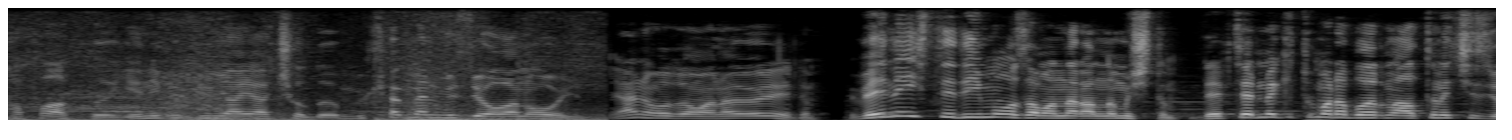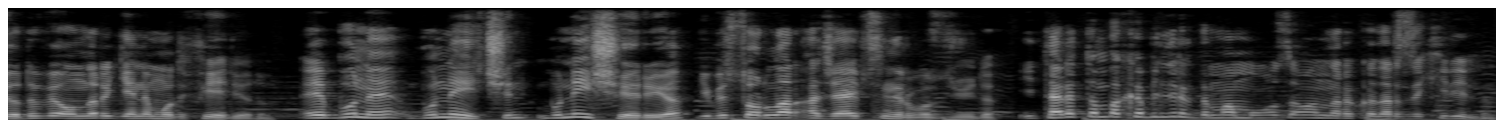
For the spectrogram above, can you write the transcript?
kafa attığı, yeni bir dünyaya açıldığı mükemmel müziği olan o oyun. Yani o zamanlar öyleydim. Ve ne istediğimi o zamanlar anlamıştım. Defterimdeki tüm arabaların altını çiziyordum ve onları gene modifiye ediyordum. E bu ne? Bu ne için? Bu ne işe yarıyor? Gibi sorular acayip sinir bozucuydu. İnternetten bakabilirdim ama o zamanlar o kadar zeki değildim.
